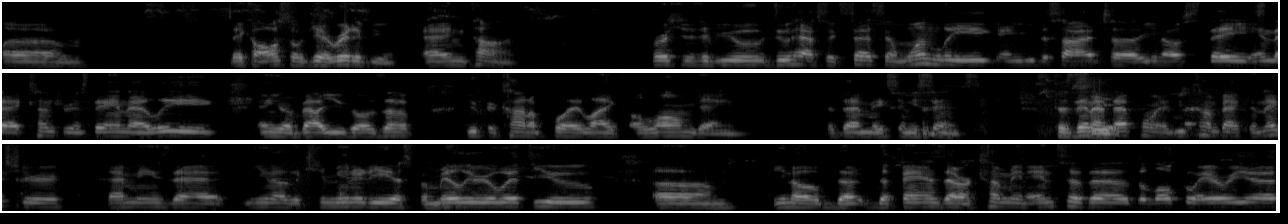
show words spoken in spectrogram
um, they can also get rid of you at any time versus if you do have success in one league and you decide to you know stay in that country and stay in that league and your value goes up you could kind of play like a long game if that makes any sense because then at that point, if you come back the next year, that means that you know the community is familiar with you. Um, you know the the fans that are coming into the the local area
